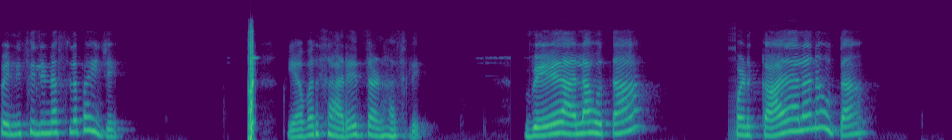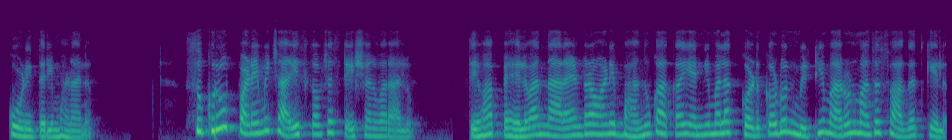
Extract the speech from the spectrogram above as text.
पेनिसिलिन असलं पाहिजे. यावर सारेच जण हसले. वेळ आला होता पण काळ आला नव्हता कोणीतरी म्हणाल. सुखरूपपणे मी चाळीसगावच्या स्टेशनवर आलो. तेव्हा पहलवान नारायणराव आणि भानू काका यांनी मला कडकडून मिठी मारून माझं स्वागत केलं.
